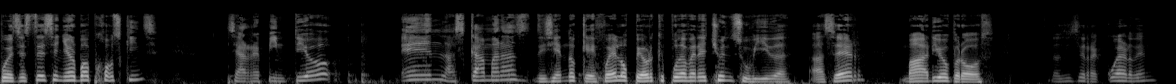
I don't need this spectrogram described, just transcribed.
Pues este señor Bob Hoskins se arrepintió en las cámaras diciendo que fue lo peor que pudo haber hecho en su vida, hacer Mario Bros. No sé si recuerden.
